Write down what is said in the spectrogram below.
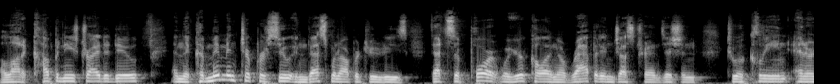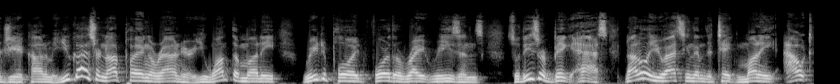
a lot of companies try to do, and the commitment to pursue investment opportunities that support what you're calling a rapid and just transition to a clean energy economy. You guys are not playing around here. You want the money redeployed for the right reasons. So these are big asks. Not only are you asking them to take money out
